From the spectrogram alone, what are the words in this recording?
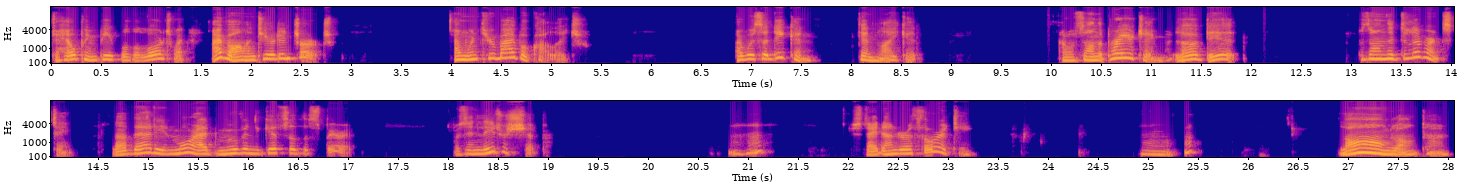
to helping people the Lord's way, I volunteered in church. I went through Bible college. I was a deacon. Didn't like it. I was on the prayer team. Loved it. Was on the deliverance team. Loved that even more. I had to move in the gifts of the Spirit. Was in leadership. Mm-hmm. Stayed under authority. Mm-hmm. Long, long time.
